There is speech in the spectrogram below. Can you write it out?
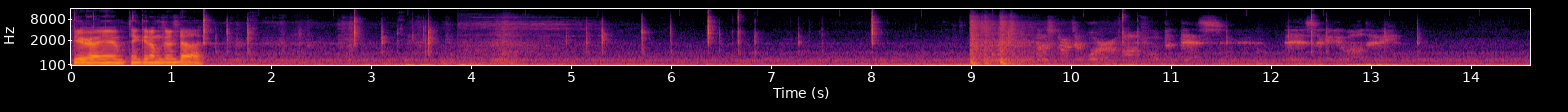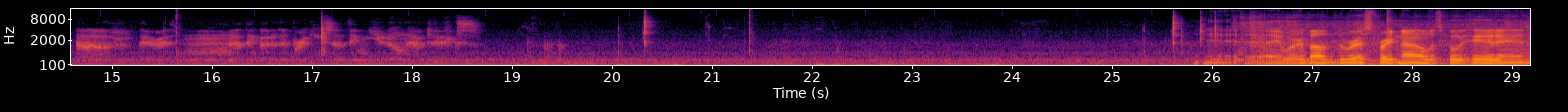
here I am thinking I'm gonna die. Most parts of war are awful, but this, this I could do all day. Oh, there is nothing better than breaking something you don't have to fix. Yeah, I ain't worried about the rest right now. Let's go ahead and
